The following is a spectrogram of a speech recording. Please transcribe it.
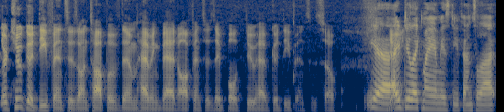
they're two good defenses on top of them having bad offenses. They both do have good defenses. So Yeah, Yeah. I do like Miami's defense a lot.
